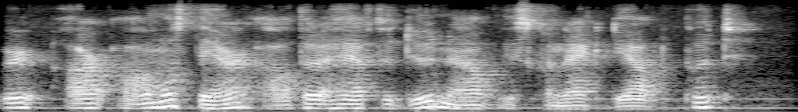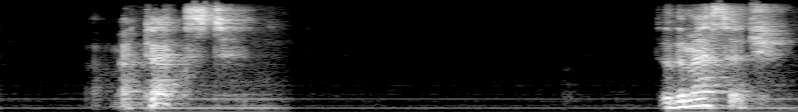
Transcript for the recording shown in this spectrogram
We are almost there. All that I have to do now is connect the output of my text to the message.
